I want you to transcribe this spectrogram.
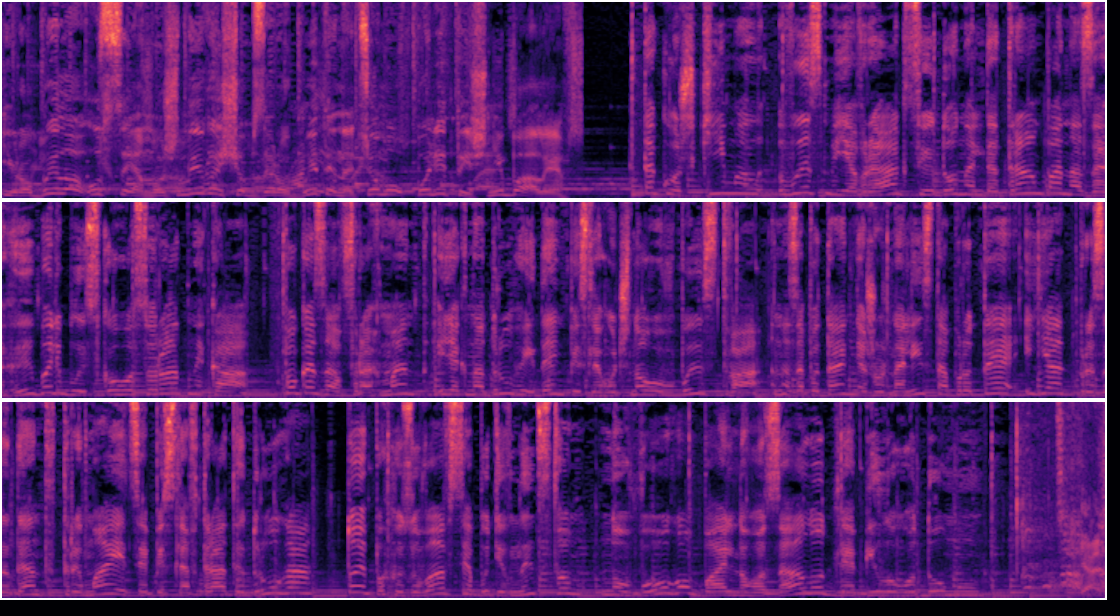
і робила усе можливе, щоб заробити на цьому політичні бали. Також Кімел висміяв реакцію Дональда Трампа на загибель близького соратника. Показав фрагмент, як на другий день після гучного вбивства на запитання журналіста про те, як президент тримається після втрати друга, той похизувався будівництвом нового бального залу для Білого Дому. Yes.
